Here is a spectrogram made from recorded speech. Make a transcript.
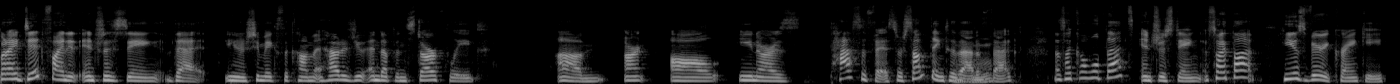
But I did find it interesting that you know she makes the comment, "How did you end up in Starfleet? Um, aren't all Aenar's pacifists or something to that Mhm. effect?" And I was like, "Oh, well, that's interesting." So I thought he is very cranky,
